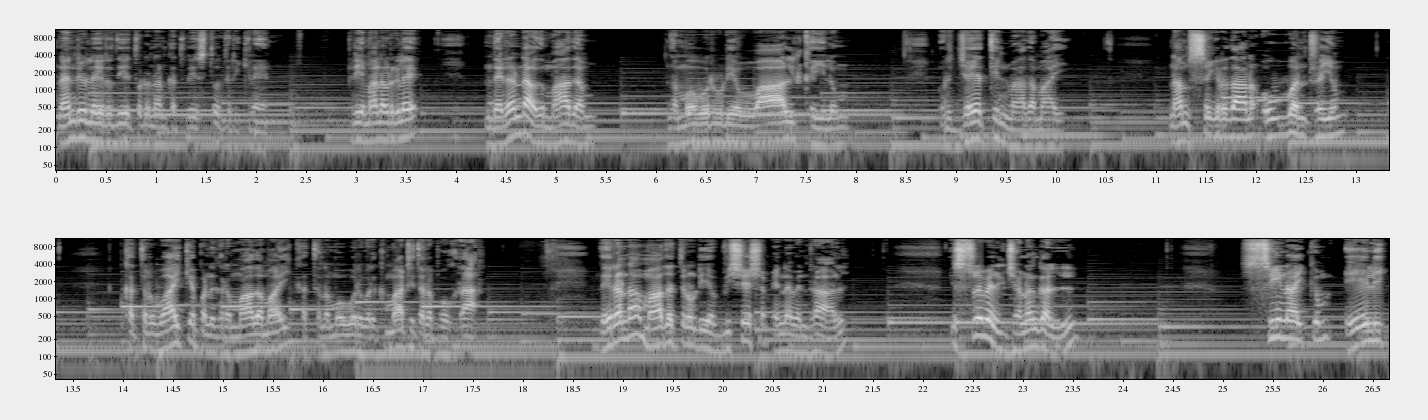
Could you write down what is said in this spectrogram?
நன்றியுள்ள இருதயத்தோடு நான் கத்தரை ஸ்தோத்திருக்கிறேன் பிரியமானவர்களே இந்த இரண்டாவது மாதம் நம்ம ஒவ்வொருடைய வாழ்க்கையிலும் ஒரு ஜெயத்தின் மாதமாய் நாம் செய்கிறதான ஒவ்வொன்றையும் கத்தர் வாய்க்க பண்ணுகிற மாதமாய் கத்தர் நம்ம ஒவ்வொருவருக்கு மாற்றி தரப்போகிறார். இந்த இரண்டாம் மாதத்தினுடைய விசேஷம் என்னவென்றால் இஸ்ரேல் ஜனங்கள் சீனாய்க்கும் ஏலி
